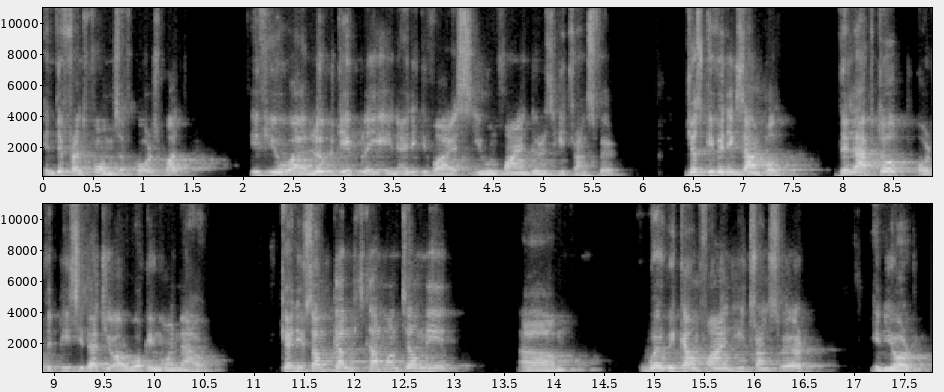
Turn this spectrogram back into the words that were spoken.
in different forms, of course, but if you uh, look deeply in any device, you will find there is heat transfer. Just give an example. The laptop or the PC that you are working on now. Can you some, come, someone tell me um, where we can find heat transfer in your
